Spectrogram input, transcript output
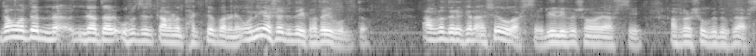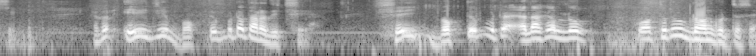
জামাতের নেতার উপস্থিত কারণে থাকতে পারে না উনি এসে যদি এই কথাই বলতো। আপনাদের এখানে এসেও আসছে রিলিফের সময় আসছি, আপনার সুখে দুঃখে আসছি। এখন এই যে বক্তব্যটা তারা দিচ্ছে, সেই বক্তব্যটা এলাকার লোক কতটুকু গ্রহণ করতেছে,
